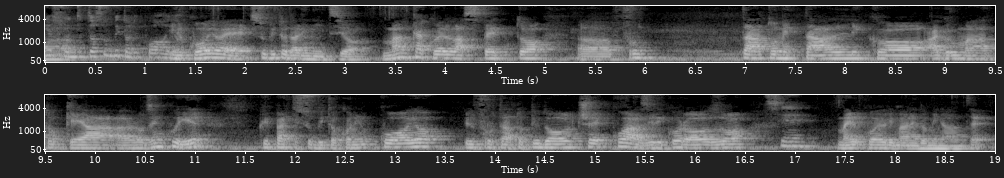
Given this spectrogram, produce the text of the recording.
Io ho sentito subito il cuoio. il cuoio è subito dall'inizio, manca quell'aspetto uh, fruttato, metallico, agrumato che ha uh, Rosenquist. Qui parti subito con il cuoio, il fruttato più dolce, quasi liquoroso, Sì. ma il cuoio rimane dominante.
